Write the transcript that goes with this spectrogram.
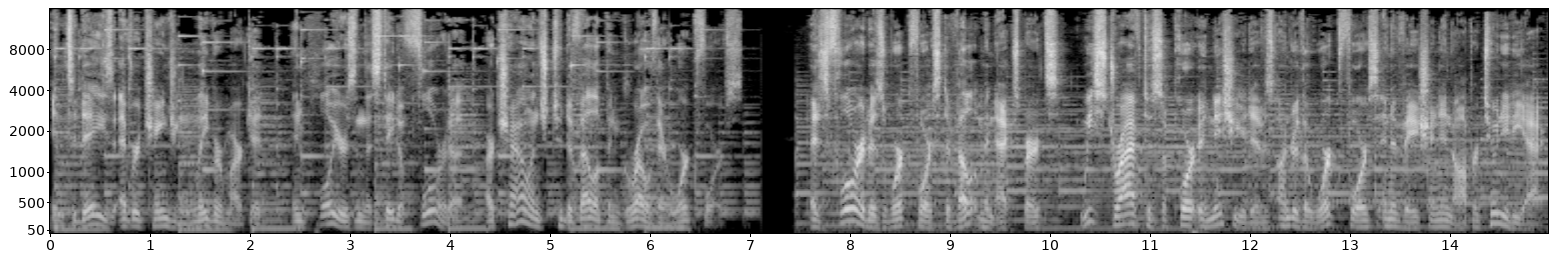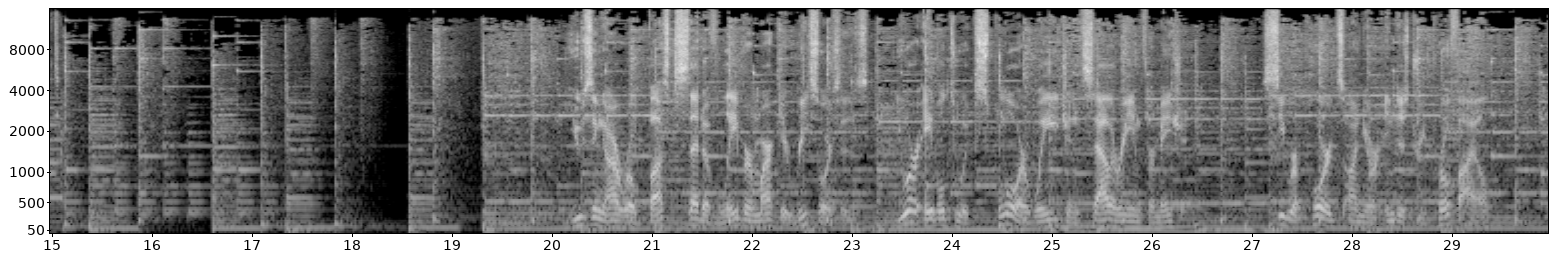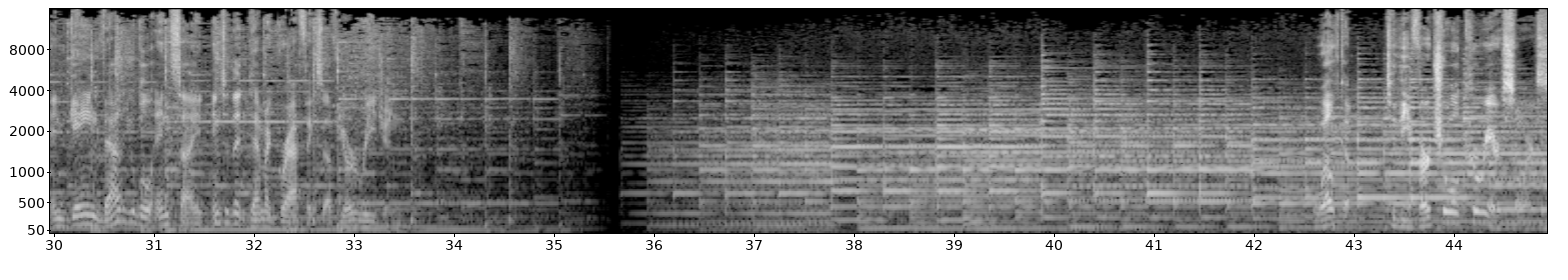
In today's ever changing labor market, employers in the state of Florida are challenged to develop and grow their workforce. As Florida's workforce development experts, we strive to support initiatives under the Workforce Innovation and Opportunity Act. Using our robust set of labor market resources, you are able to explore wage and salary information, see reports on your industry profile, and gain valuable insight into the demographics of your region. Welcome to the Virtual Career Source,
